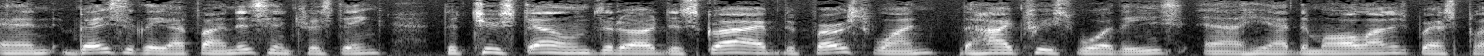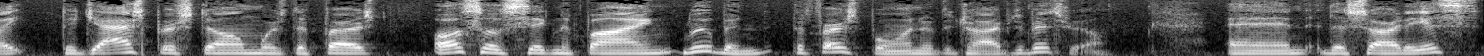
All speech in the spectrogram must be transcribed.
And basically, I find this interesting. The two stones that are described, the first one, the high priest wore these. Uh, he had them all on his breastplate. The jasper stone was the first, also signifying Reuben, the firstborn of the tribes of Israel. And the sardius,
